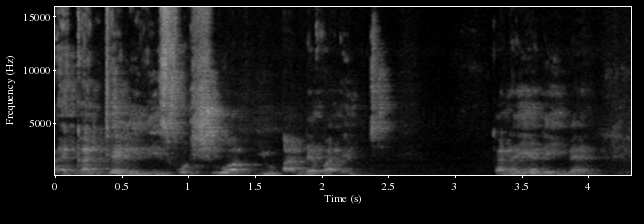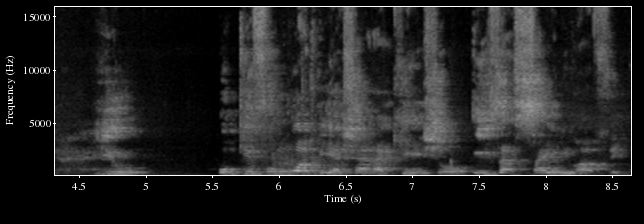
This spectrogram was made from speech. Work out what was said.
I can tell you this for sure, you are never empty. Can I hear the amen? You ukifungua biashara kesho is a sign you have faith.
